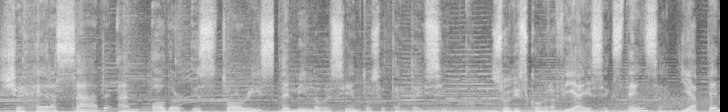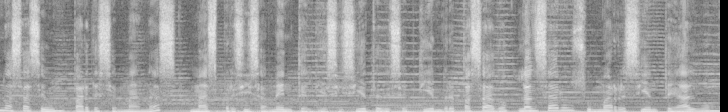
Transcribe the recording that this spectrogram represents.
Scheherazade and Other Stories de 1975. Su discografía es extensa y apenas hace un par de semanas, más precisamente el 17 de septiembre pasado, lanzaron su más reciente álbum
